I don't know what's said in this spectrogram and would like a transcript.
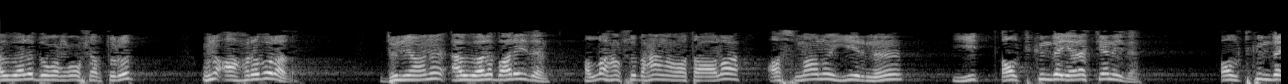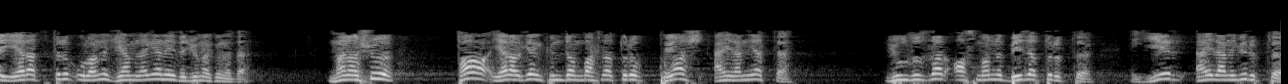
avvali bo'lganga o'xshab turib uni oxiri bo'ladi. Dunyoni avvali bor edi. Alloh subhanava taolo osmonu yerni olti kunda yaratgan edi. Olti kunda yaratib turib ularni jamlagan edi juma kunida. Mana shu to yaralgan kundan boshlab turib quyosh aylanyapti. Yulduzlar osmonni bezab turibdi. Yer aylanib yuribdi.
